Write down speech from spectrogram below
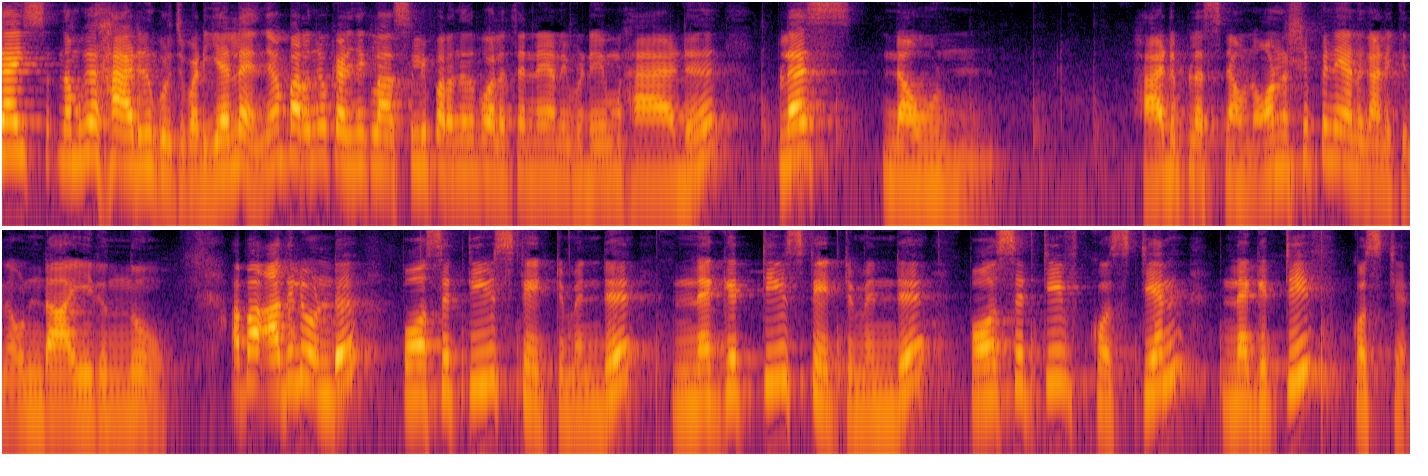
guys നമുക്ക് ഹാഡിനെ കുറിച്ച് പഠിക്കാം അല്ലേ? ഞാൻ പറഞ്ഞു കഴിഞ്ഞ ക്ലാസ്സിൽ പറഞ്ഞതുപോലെ തന്നെയാണ് ഇവിടെയും had plus noun had plus noun ഓണർഷിപ്പിനെയാണ് കാണിക്കുന്നത്. ഉണ്ടായിരുന്നു. അപ്പോൾ അതിലുണ്ട് positive statement negative statement positive question negative question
